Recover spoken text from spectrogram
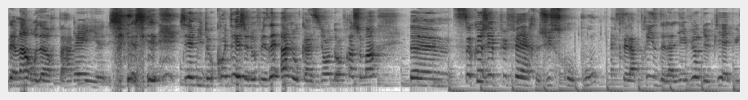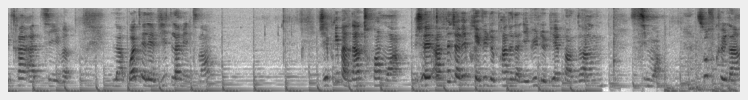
des pareil, j'ai mis de côté, je le faisais à l'occasion. Donc franchement, euh, ce que j'ai pu faire jusqu'au bout, c'est la prise de la levure de bière ultra active. La boîte, elle est vide là maintenant. J'ai pris pendant trois mois. En fait, j'avais prévu de prendre la levure de bière pendant six mois. Sauf que là,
